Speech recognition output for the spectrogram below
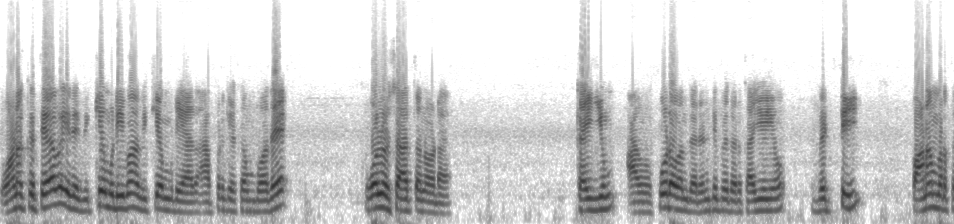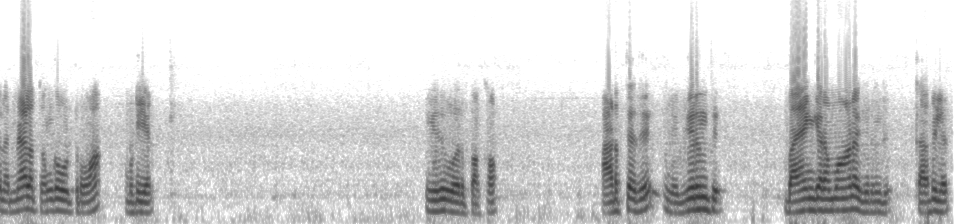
உனக்கு தேவை இதை விற்க முடியுமா? விற்க முடியாது. அப்படின்னு கேட்கும் போதே கோலூர் சாத்தனோட கையும் அவங்க கூட வந்த ரெண்டு பேரோட கையையும் வெட்டி பனைமரத்துல மேல தொங்க விட்டுருவான் முடியன். இது ஒரு பக்கம். அடுத்தது இந்த விருந்து. பயங்கரமான விருந்து. கபிலர்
